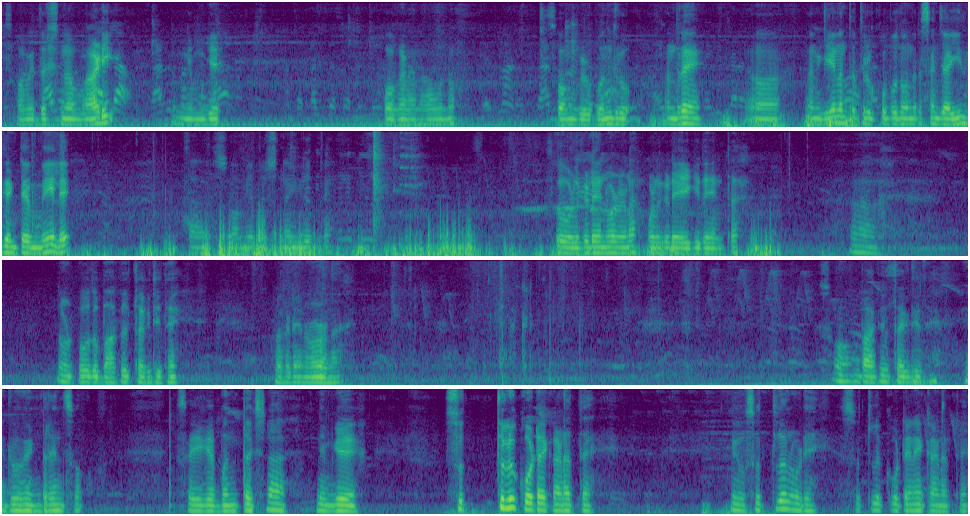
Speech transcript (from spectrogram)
ಸ್ವಾಮಿ ದರ್ಶನ ಮಾಡಿ, ನಿಮಗೆ ಹೋಗೋಣ ನಾವು ಸ್ವಾಮಿಗಳು ಬಂದರು. ಅಂದರೆ ನನಗೇನಂತ ತಿಳ್ಕೊಬೋದು ಅಂದರೆ ಸಂಜೆ ಐದು ಗಂಟೆ ಮೇಲೆ ಸ್ವಾಮಿಯ ದರ್ಶನ ಇರುತ್ತೆ. ಸೊ ಒಳಗಡೆ ನೋಡೋಣ, ಒಳಗಡೆ ಹೇಗಿದೆ ಅಂತ. ನೋಡ್ಬೋದು, ಬಾಗಿಲು ತೆಗೆದಿದೆ. ಒಳಗಡೆ ನೋಡೋಣ. ಸೊ ಬಾಗಿಲು ತೆಗೆದಿದೆ. ಇದು ಎಂಟ್ರೆನ್ಸು ಸೊ ಹೀಗೆ ಬಂದ ತಕ್ಷಣ ನಿಮಗೆ ಸುತ್ತಲೂ ಕೋಟೆ ಕಾಣುತ್ತೆ. ನೀವು ಸುತ್ತಲೂ ನೋಡಿ, ಸುತ್ತಲೂ ಕೋಟೆನೇ ಕಾಣುತ್ತೆ.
